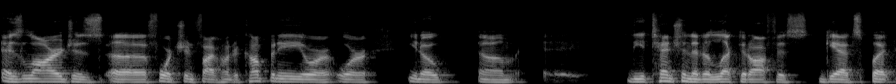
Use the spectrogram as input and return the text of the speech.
as large as a Fortune 500 company or or you know um, the attention that elected office gets, but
